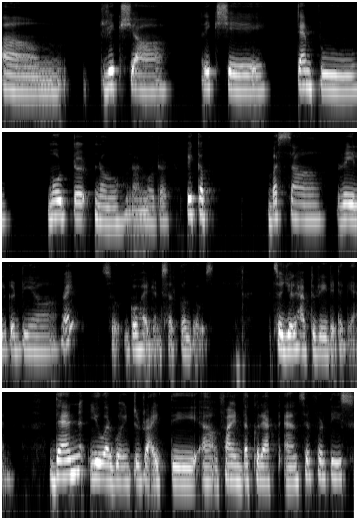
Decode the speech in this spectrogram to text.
um, rickshaw rickshaw tempo motor no not motor pickup bassa rail gaddiyan right? So go ahead and circle those. So you'll have to read it again then you are going to write the uh, find the correct answer for these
